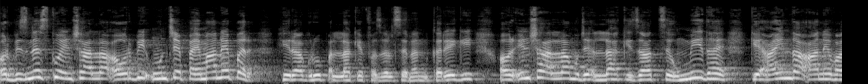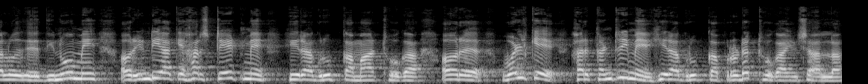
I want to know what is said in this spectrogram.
और बिज़नेस को इनशाला और भी ऊँचे पैमाने पर हीरा ग्रुप अल्लाह के फजल से रन करेगी। और इनशाला मुझे अल्लाह की ज़ात से उम्मीद है कि आइंदा आने वालों दिनों में और इंडिया के हर स्टेट में हीरा ग्रुप का मार्ट होगा। और वर्ल्ड के हर कंट्री में हीरा ग्रुप का प्रोडक्ट होगा इनशाला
